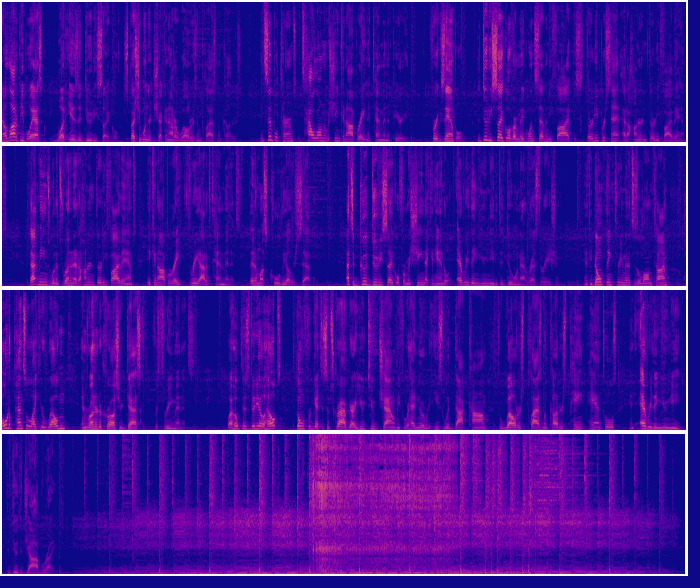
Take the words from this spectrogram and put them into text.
Now, a lot of people ask, what is a duty cycle, especially when they're checking out our welders and plasma cutters. In simple terms, it's how long a machine can operate in a 10-minute period. For example, the duty cycle of our MIG-175 is 30% at 135 amps. That means when it's running at 135 amps, it can operate 3 out of 10 minutes. Then it must cool the other 7. That's a good duty cycle for a machine that can handle everything you needed to do on that restoration. And if you don't think 3 minutes is a long time, hold a pencil like you're welding and run it across your desk for 3 minutes. Well, I hope this video helps. Don't forget to subscribe to our YouTube channel before heading over to eastwood.com for welders, plasma cutters, paint, hand tools, and everything you need to do the job right.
